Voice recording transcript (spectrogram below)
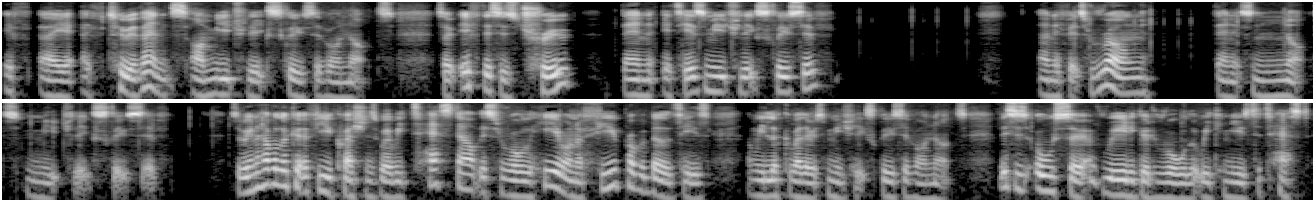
if a if two events are mutually exclusive or not. So if this is true, then it is mutually exclusive. And if it's wrong, then it's not mutually exclusive. So we're going to have a look at a few questions where we test out this rule here on a few probabilities and we look at whether it's mutually exclusive or not. This is also a really good rule that we can use to test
